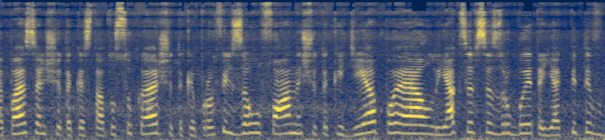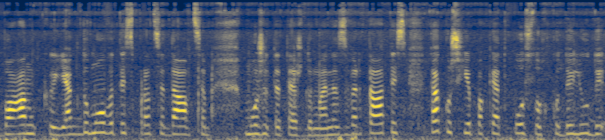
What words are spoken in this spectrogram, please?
е, песель, що таке статус УКР, що таке профіль зауфани, що таке діапл, як це все зробити, як піти в банк, як домовитись з працедавцем. Можете теж до мене звертатись. Також є пакет послуг, коли люди,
